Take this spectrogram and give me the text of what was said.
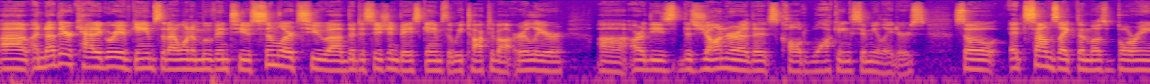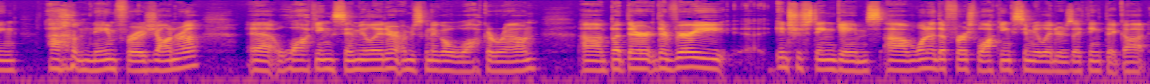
Uh, another category of games that I want to move into, similar to uh, the decision-based games that we talked about earlier, uh, are these this genre that's called walking simulators. So it sounds like the most boring um, name for a genre, uh, walking simulator. I'm just gonna go walk around, uh, but they're they're very interesting games. Uh, one of the first walking simulators I think that got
